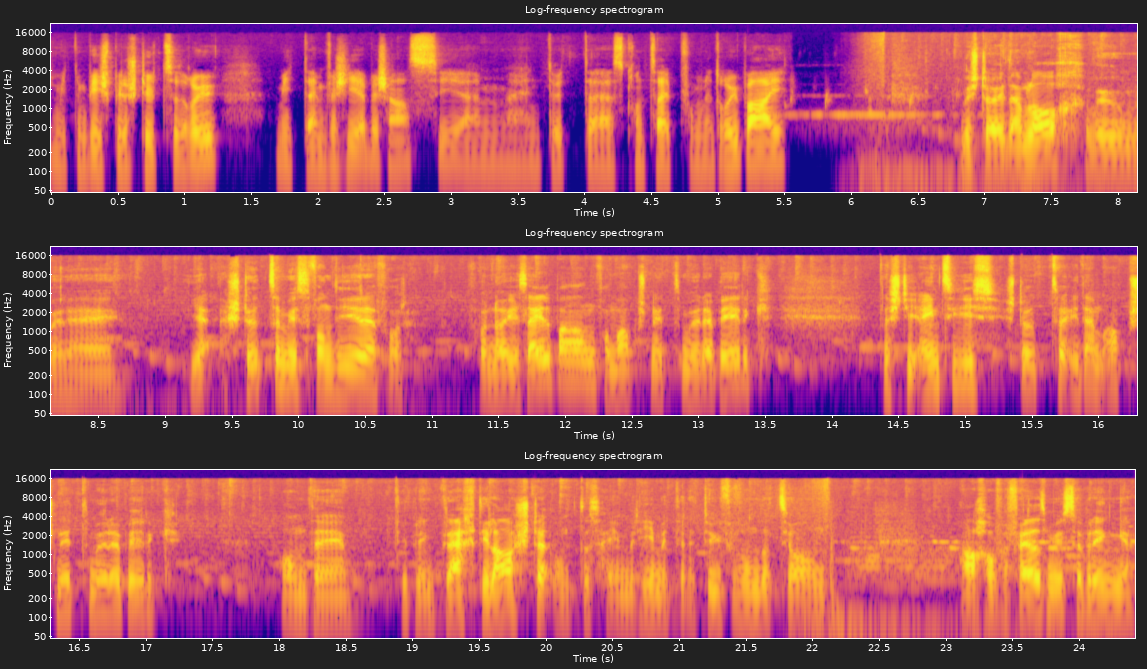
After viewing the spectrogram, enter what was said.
mit dem Beispiel Stütze 3, mit dem Verschiebechassis. Ähm, wir haben dort äh, das Konzept von einem Dreibein. Wir stehen in diesem Loch, weil wir äh, ja, Stützen müssen fondieren vor, vor der neuen Seilbahn vom Abschnitt Mürrenberg. Das ist die einzige Stütze in diesem Abschnitt Mürrenberg. Und äh, die bringt rechte Lasten und das haben wir hier mit einer tiefen Fundation auf den Fels müssen bringen.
